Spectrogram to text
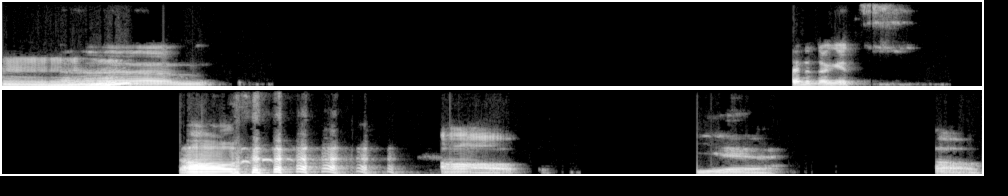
yeah. Mhm. Um, it's. Oh. Oh. Yeah. Oh.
